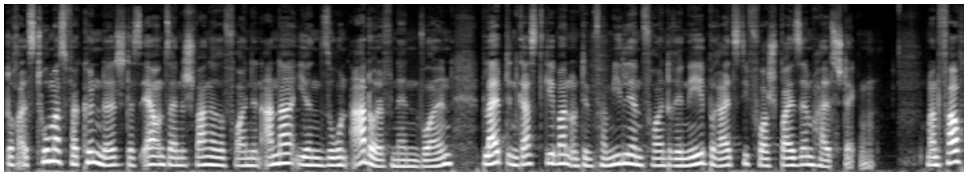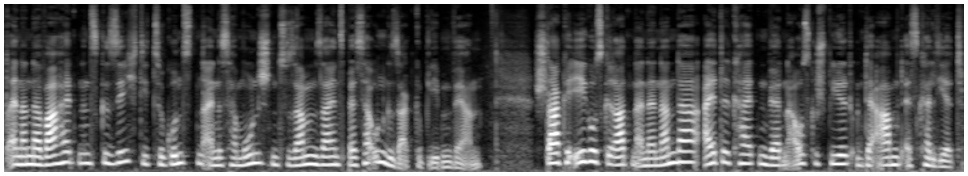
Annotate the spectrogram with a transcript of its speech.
Doch als Thomas verkündet, dass er und seine schwangere Freundin Anna ihren Sohn Adolf nennen wollen, bleibt den Gastgebern und dem Familienfreund René bereits die Vorspeise im Hals stecken. Man faucht einander Wahrheiten ins Gesicht, die zugunsten eines harmonischen Zusammenseins besser ungesagt geblieben wären. Starke Egos geraten aneinander, Eitelkeiten werden ausgespielt und der Abend eskaliert.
